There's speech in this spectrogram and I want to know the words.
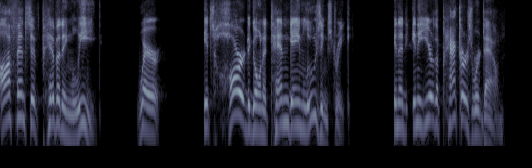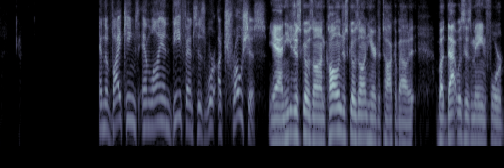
offensive pivoting league where it's hard to go on a 10 game losing streak. In a, in a year, the Packers were down. And the Vikings and Lion defenses were atrocious. Yeah, and he just goes on. Colin just goes on here to talk about it. But that was his main four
